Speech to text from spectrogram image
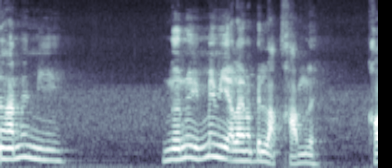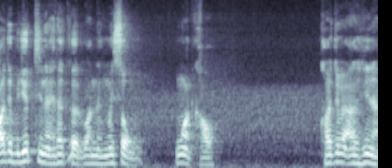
งานไม่มี เงินไม่มีไม่มีอะไรมาเป็นหลักค้ำเลย เขาจะไปยึดที่ไหนถ้าเกิดวันหนึ่งไม่ส่งงวดเขา เขาจะไปเอาที่ไหน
